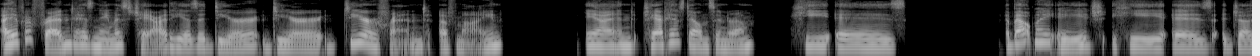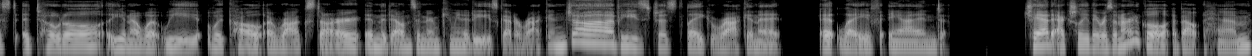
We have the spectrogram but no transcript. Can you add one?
I have a friend, his name is Chad. He is a dear, dear, dear friend of mine. And Chad has Down syndrome. He is about my age. He is just a total, you know, what we would call a rock star in the Down syndrome community. He's got a rocking job. He's just like rocking it at life. And Chad, actually, there was an article about him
